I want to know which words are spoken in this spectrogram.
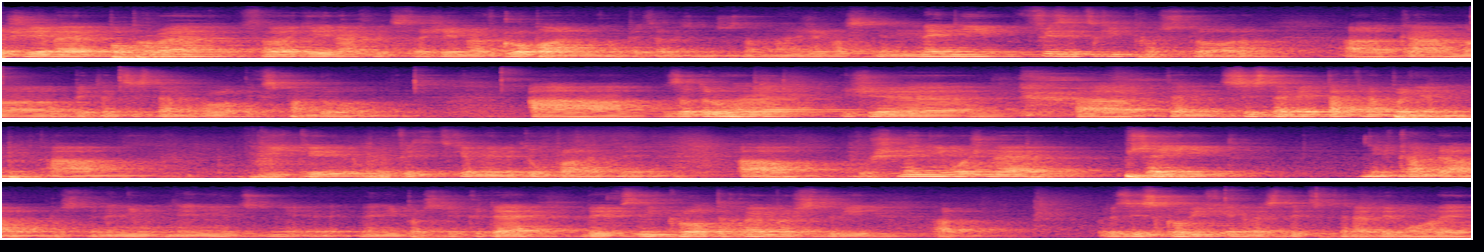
žijeme poprvé v dějinách lidstva, žijeme v globálním kapitalismu. To znamená, že vlastně není fyzický prostor, kam by ten systém mohl expandovat. A za druhé, že ten systém je tak naplněný a díky fyzickým limitům planety a už není možné přejít někam dál. Prostě není, není, není prostě kde by vzniklo takové množství ziskových investic, které by mohly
